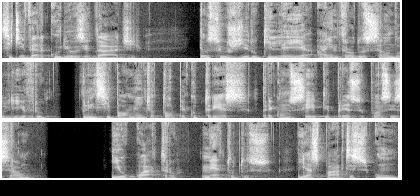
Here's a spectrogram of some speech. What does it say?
Se tiver curiosidade, eu sugiro que leia a introdução do livro, principalmente o tópico 3, Preconceito e Pressuposição, e o 4, Métodos, e as partes 1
